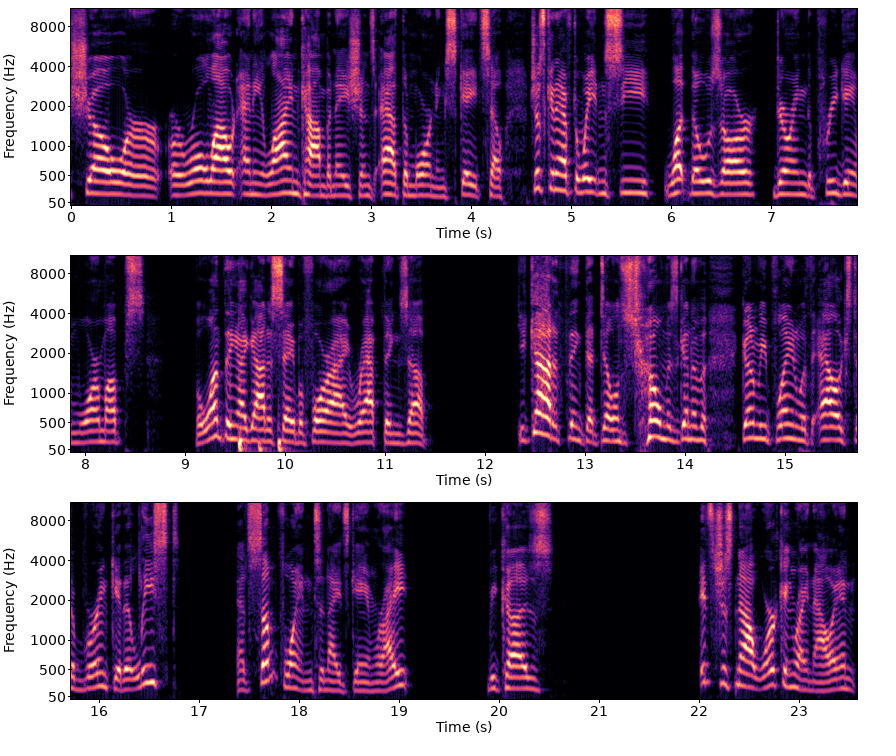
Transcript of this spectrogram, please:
show or, or roll out any line combinations at the morning skate. So just going to have to wait and see what those are during the pregame warmups. But one thing I got to say before I wrap things up you got to think that Dylan Strome is gonna gonna be playing with Alex DeBrincat at least at some point in tonight's game, right? Because it's just not working right now. And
